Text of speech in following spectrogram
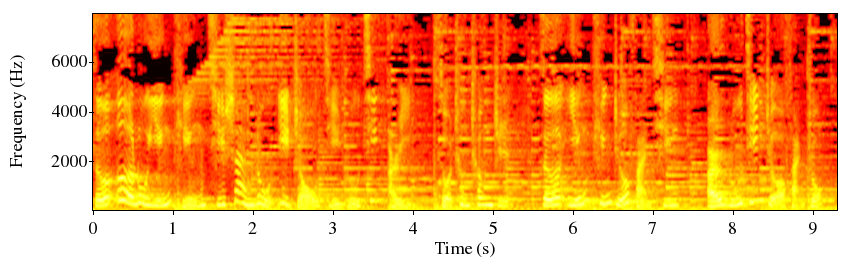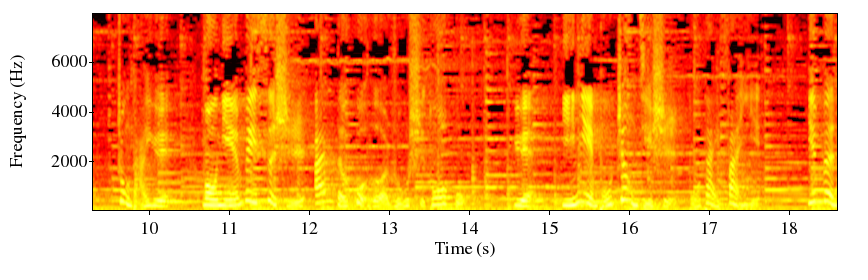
则恶路盈庭，其善路一轴，仅如金而已。所称称之，则盈庭者反轻。而如今者反众。仲答曰：“某年未四十，安得过恶如是多乎？”曰：“一念不正即是，不待犯也。”因问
